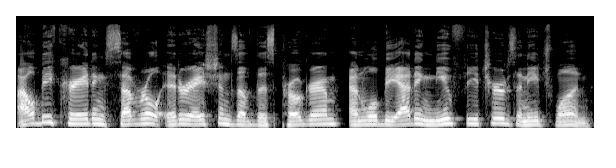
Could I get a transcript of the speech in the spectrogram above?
I'll be creating several iterations of this program and will be adding new features in each one.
